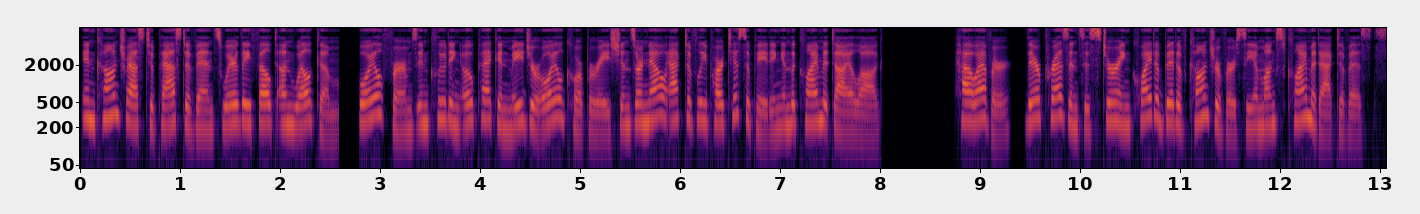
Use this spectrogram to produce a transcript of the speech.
In contrast to past events where they felt unwelcome, oil firms including OPEC and major oil corporations are now actively participating in the climate dialogue. However, their presence is stirring quite a bit of controversy amongst climate activists.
